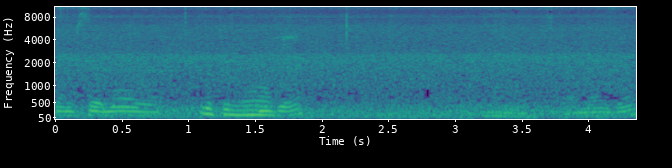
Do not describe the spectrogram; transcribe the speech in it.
Sensational. Looking more. Okay. Amazing.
